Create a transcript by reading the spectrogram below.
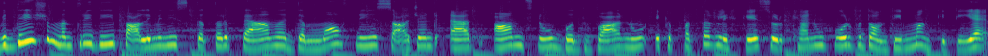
ਵਿਦੇਸ਼ ਮੰਤਰੀ ਦੀ ਪਾਰਲੀਮੈਂਟਰੀ ਸਕੱਤਰ ਪੈਮ ਡਮੋਫ ਨੇ ਸਾਰਜੈਂਟ ਐਟ ਆਰਮਸ ਨੂੰ ਬੁੱਧਵਾਰ ਨੂੰ ਇੱਕ ਪੱਤਰ ਲਿਖ ਕੇ ਸੁਰੱਖਿਆ ਨੂੰ ਹੋਰ ਵਧਾਉਣ ਦੀ ਮੰਗ ਕੀਤੀ ਹੈ।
